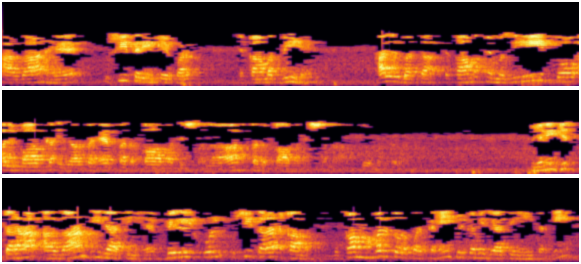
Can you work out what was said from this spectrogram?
آزان ہے، اسی طریقے پر اقامت بھی ہے۔ البتہ اقامت میں مزید دو الفاظ کا اضافہ ہے۔ قد قامت الصلاح قد قامت الصلاح دو مرتبہ۔ یعنی جس طرح آزان کی جاتی ہے، بالکل اسی طرح اقامت مکمل طور پر کہیں کوئی کمی زیادتی نہیں کرنی۔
